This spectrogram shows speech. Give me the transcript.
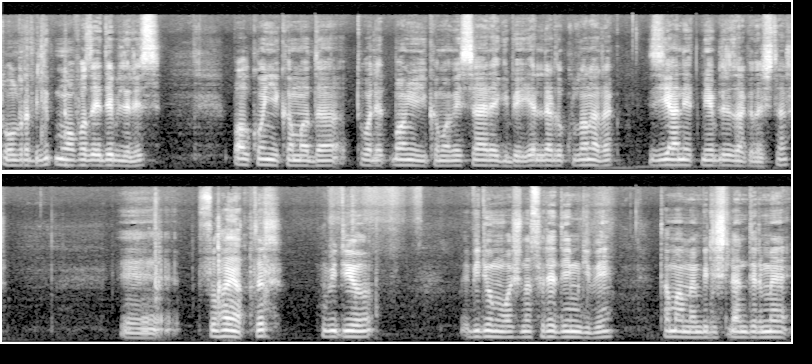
doldurabilip muhafaza edebiliriz. Balkon yıkamada, tuvalet, banyo yıkama vesaire gibi yerlerde kullanarak ziyan etmeyebiliriz arkadaşlar. E, su hayattır. Bu video videomun başında söylediğim gibi tamamen bilinçlendirme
